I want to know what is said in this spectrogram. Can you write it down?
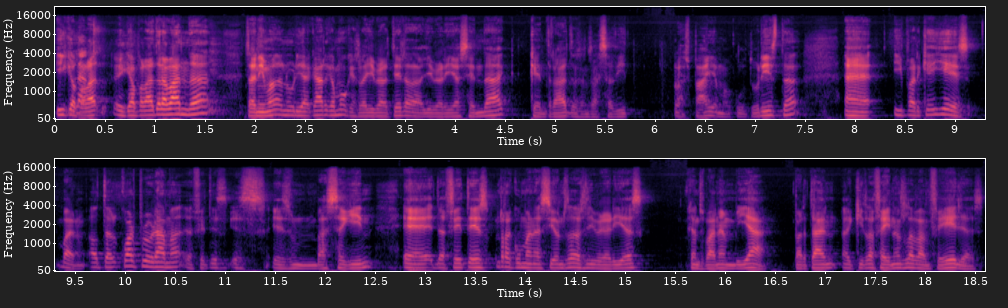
I cap, a la, I cap a l'altra banda tenim a la Núria Càrgamo, que és la llibretera de la llibreria Sendac, que entre altres ens ha cedit l'espai amb el culturista. Eh, I per què hi és? Bueno, el quart programa, de fet, és, és, és un, va seguint, eh, de fet, és recomanacions de les llibreries que ens van enviar. Per tant, aquí la feina ens la van fer elles.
